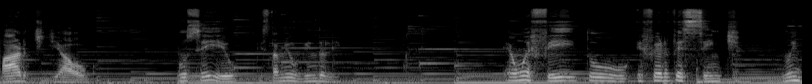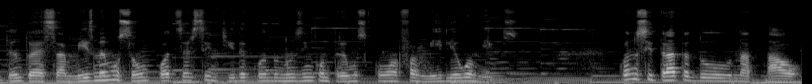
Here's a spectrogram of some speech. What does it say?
parte de algo. Você e eu que está me ouvindo ali. É um efeito efervescente. No entanto, essa mesma emoção pode ser sentida quando nos encontramos com a família ou amigos. Quando se trata do Natal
